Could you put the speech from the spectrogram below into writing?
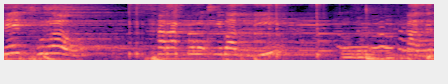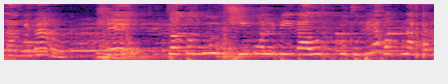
যে সুরো সারা কোনো ইবাদতই কাজে লাগে। না। সে যত মুন্সি মলবি গাউস কুতুবে হোক না কেন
